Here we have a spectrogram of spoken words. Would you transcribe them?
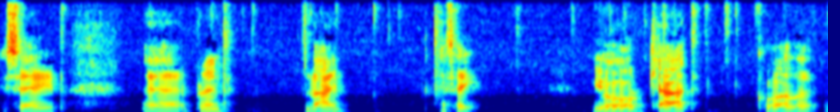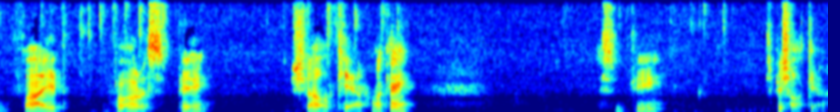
You say uh, print line I say your cat qualified for special care. Okay. Special care.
